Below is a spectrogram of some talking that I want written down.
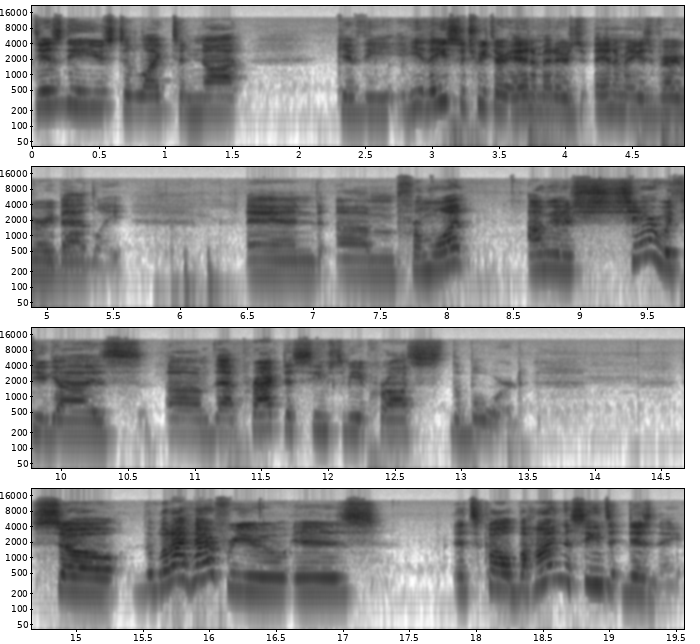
Disney used to like to not give the. He, they used to treat their animators animators very very badly, and um, from what I'm gonna share with you guys, um, that practice seems to be across the board. So the, what I have for you is, it's called Behind the Scenes at Disney.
